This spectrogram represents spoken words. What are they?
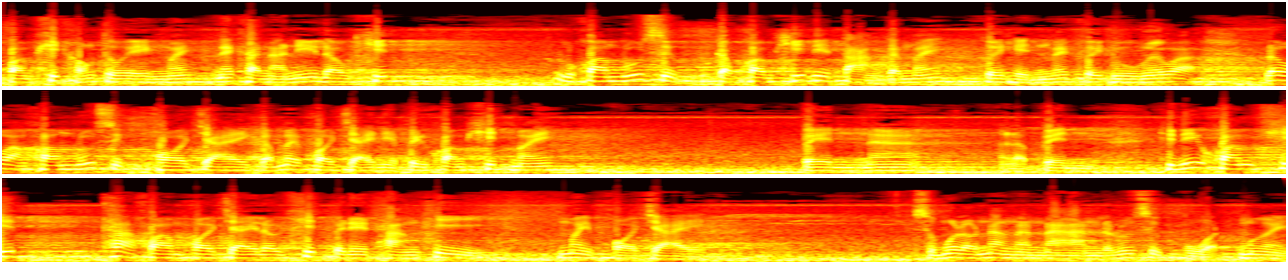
ความคิดของตัวเองไหมในขณะนี้เราคิดความรู้สึกกับความคิดนี่ต่างกันไหมเคยเห็นไหมเคยดูไหมว่า ระหว่างความรู้สึกพอใจกับไม่พอใจเนี่ยเป็นความคิดไหมเป็นนะเราเป็น ทีนี้ความคิดถ้าความพอใจเราคิดไปในทางที่ไม่พอใจ สมมติเรานั่งนานๆเรารู้สึกปวดเมื่อย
